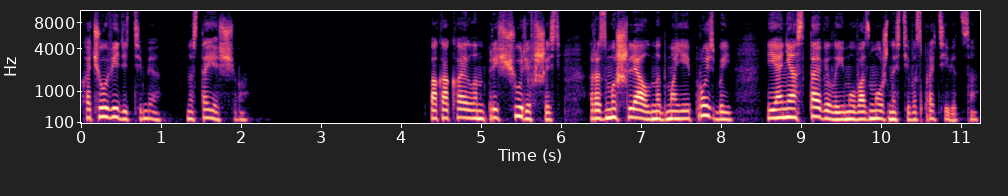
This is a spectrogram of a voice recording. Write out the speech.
«Хочу увидеть тебя», настоящего. Пока Кайлан, прищурившись, размышлял над моей просьбой, я не оставила ему возможности воспротивиться.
